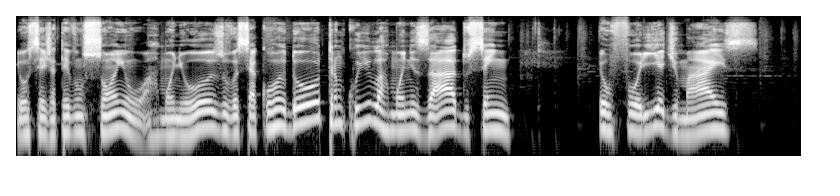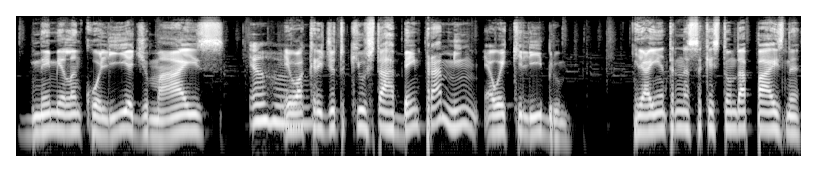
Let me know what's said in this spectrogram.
ou seja, teve um sonho harmonioso, você acordou tranquilo, harmonizado, sem euforia demais, nem melancolia demais. Uhum. Eu acredito que o estar bem, pra mim, é o equilíbrio. E aí entra nessa questão da paz, né?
